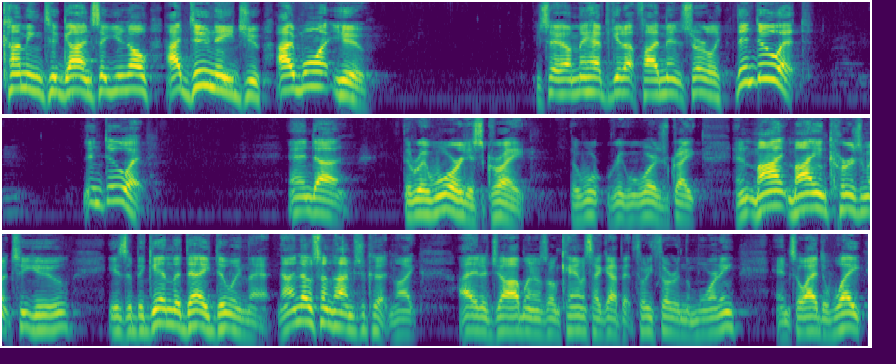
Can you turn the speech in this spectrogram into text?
coming to God and say, You know, I do need you. I want you. You say, I may have to get up five minutes early. Then do it. Then do it. And uh, the reward is great. The reward is great. And my, my encouragement to you is to begin the day doing that. Now, I know sometimes you couldn't. Like, I had a job when I was on campus. I got up at 3.30 in the morning, and so I had to wait.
